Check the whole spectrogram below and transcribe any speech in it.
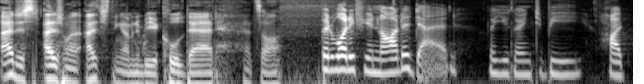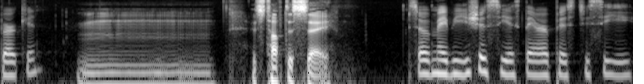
I just I just want I just think I'm gonna be a cool dad. That's all. But what if you're not a dad? Are you going to be heartbroken? Mm, it's tough to say. So maybe you should see a therapist to see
